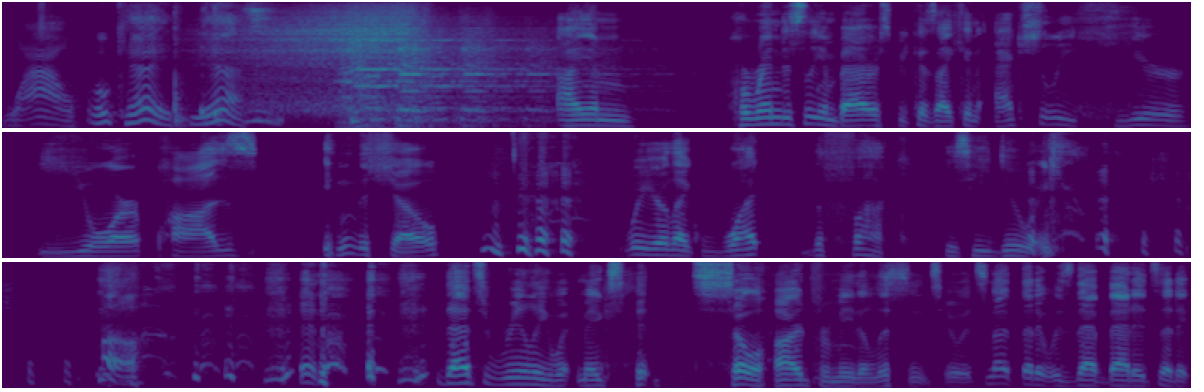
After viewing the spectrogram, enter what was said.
Wow. Okay. Yeah. I am horrendously embarrassed because I can actually hear your pause in the show where you're like, what the fuck is he doing? oh. and that's really what makes it so hard for me to listen to. It's not that it was that bad, it's that it,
